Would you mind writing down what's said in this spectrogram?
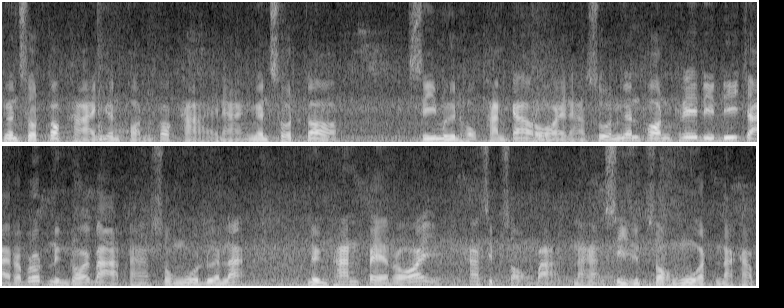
เงินสดก็ขายเงินผ่อนก็ขายนะเงินสดก็ 46,900นะฮะส่วนเงินผ่อนเครดิตดีจ่ายรับรถ 100 บาทนะฮะส่งงวดเดือนละ 1,852 บาทนะฮะ42 งวดนะครับ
